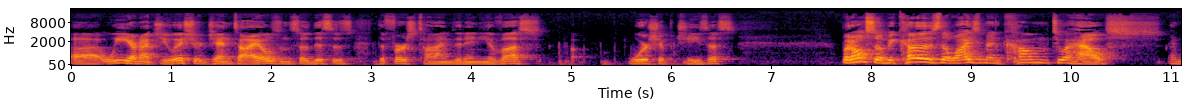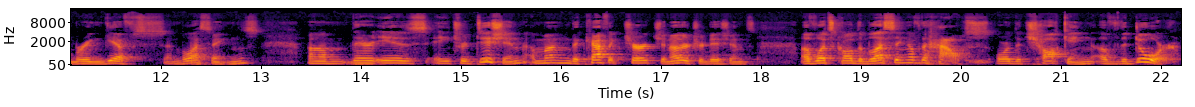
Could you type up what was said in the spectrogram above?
uh, we are not Jewish or Gentiles, and so this is the first time that any of us worship Jesus. But also because the wise men come to a house and bring gifts and blessings, um, there is a tradition among the Catholic Church and other traditions of what's called the blessing of the house or the chalking of the door.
